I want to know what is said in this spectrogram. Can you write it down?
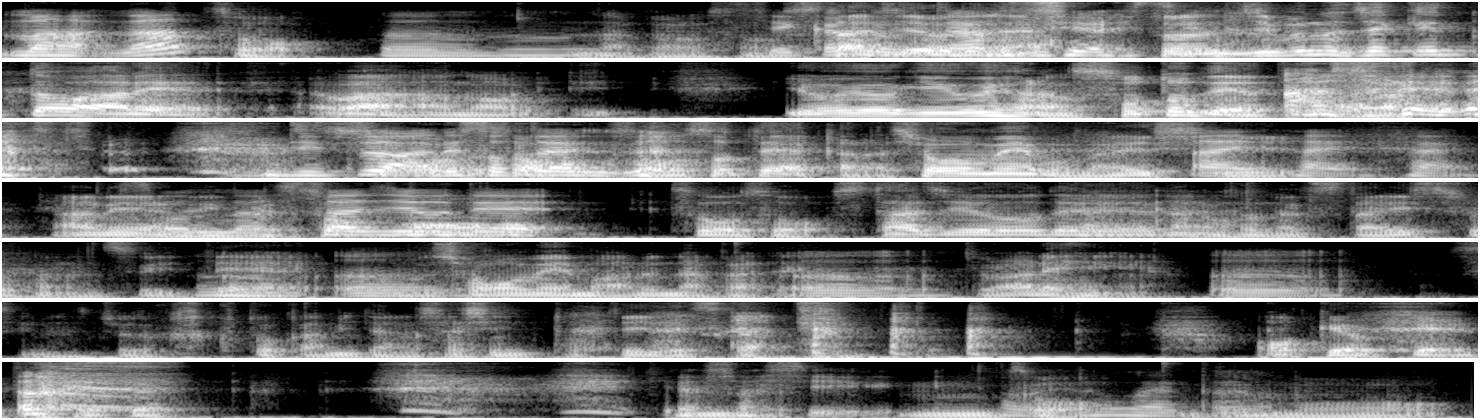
まあな。そう。うんうん。だからそのスタジオでね、その自分のジャケットはあれは、あの、代々木上原の外でやってあ、るから。実はあれ外やんな。そう外やから照明もないし、はいはいはい。あれやねんけど。そんなスタジオで。そうそう、スタジオで、なんかそんなスタイリストとかについて、うんうん照明もある中で、うん。撮られへんやん。うん。すいません、ちょっと格闘家みたいな写真撮っていいですかって言って、オッケーオッケーって言って。優しい。うん、そう。でも、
